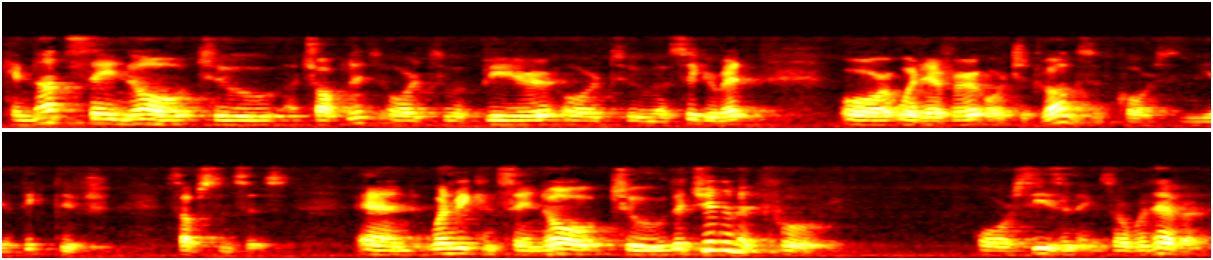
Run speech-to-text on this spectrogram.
cannot say no to a chocolate or to a beer or to a cigarette or whatever, or to drugs, of course, the addictive substances. And when we can say no to legitimate food or seasonings or whatever,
